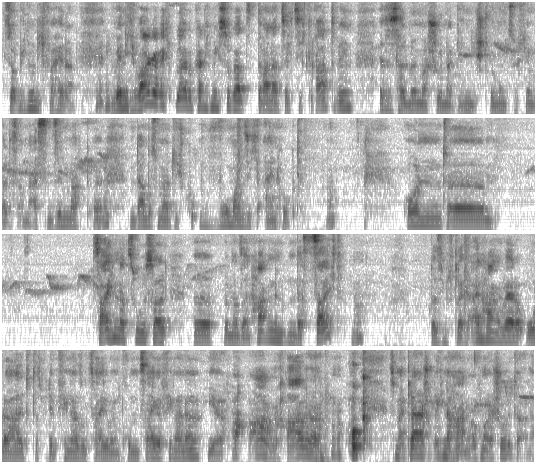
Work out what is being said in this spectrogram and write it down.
Ich sollte mich nur nicht verheddern. Wenn ich waagerecht bleibe, kann ich mich sogar 360 Grad drehen. Es ist halt nur immer schöner, gegen die Strömung zu stehen, weil das am meisten Sinn macht. Äh, Und da muss man natürlich gucken, wo man sich einhuckt. Ne? Und ähm, Zeichen dazu ist halt, äh, wenn man seinen Haken nimmt und das zeigt, ne? Dass ich mich gleich einhaken werde oder halt das mit dem Finger so zeige, mit dem krummen Zeigefinger, ne? Hier, Haare. Huck. Das ist mein kleiner sprechender Haken auf meiner Schulter, ne?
